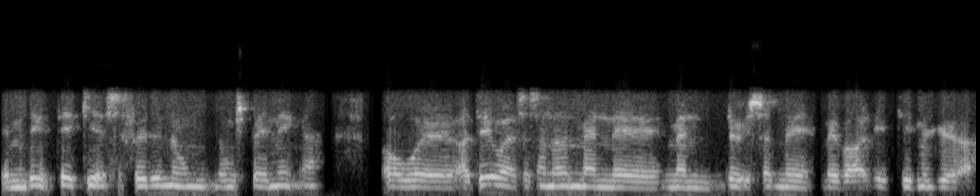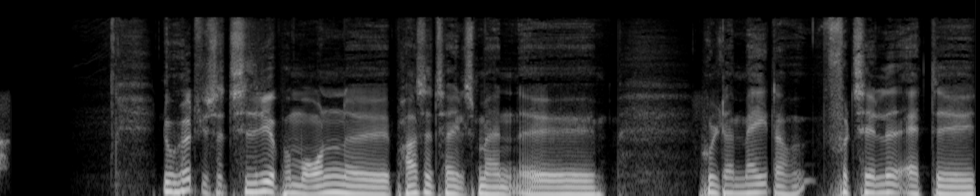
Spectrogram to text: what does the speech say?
jamen det, det giver selvfølgelig nogle, nogle spændinger. Og, øh, og det er jo altså sådan noget, man, øh, man løser med, med vold i de miljøer. Nu hørte vi så tidligere på morgen øh, pressetalsmand øh, Hulda Mader fortælle, at øh,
